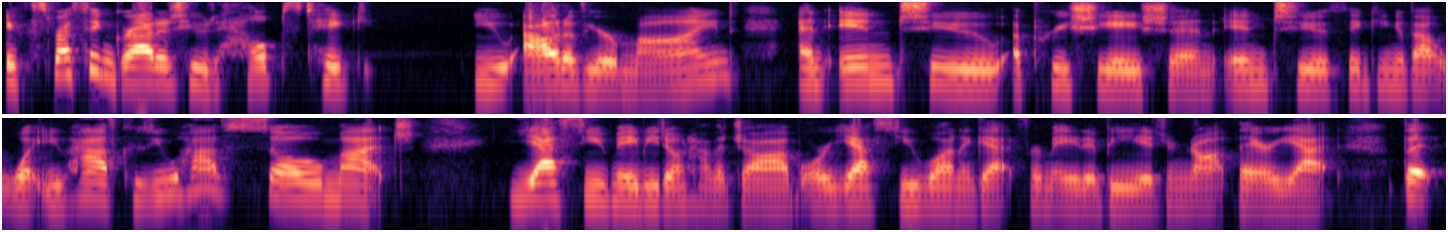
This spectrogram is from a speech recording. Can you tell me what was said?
expressing gratitude helps take you out of your mind and into appreciation, into thinking about what you have, because you have so much. Yes, you maybe don't have a job, or yes, you want to get from A to B and you're not there yet. But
